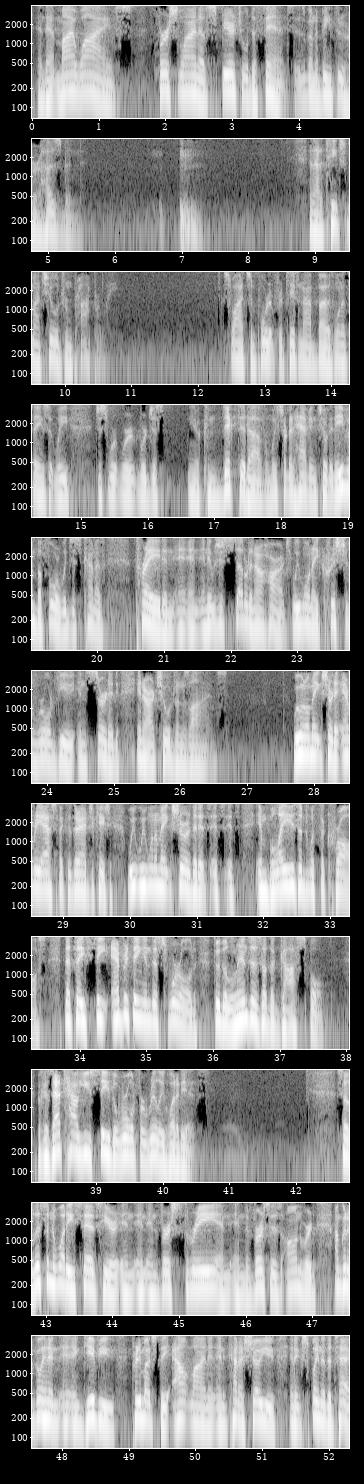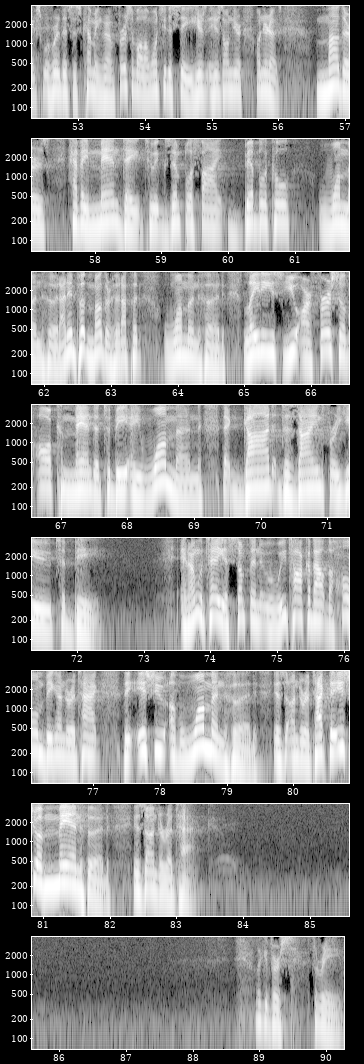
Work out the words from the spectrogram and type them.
And that my wife's first line of spiritual defense is going to be through her husband. and I teach my children properly. That's why it's important for Tiff and I both. One of the things that we just were, were, were just you know convicted of when we started having children even before we just kind of prayed and, and, and it was just settled in our hearts we want a christian worldview inserted in our children's lives we want to make sure that every aspect of their education, we, we want to make sure that it's, it's, it's emblazoned with the cross, that they see everything in this world through the lenses of the gospel, because that's how you see the world for really what it is. So listen to what he says here in, in, in verse 3 and, and the verses onward. I'm going to go ahead and, and give you pretty much the outline and, and kind of show you and explain in the text where, where this is coming from. First of all, I want you to see, here's, here's on, your, on your notes. Mothers have a mandate to exemplify biblical womanhood. I didn't put motherhood, I put womanhood. Ladies, you are first of all commanded to be a woman that God designed for you to be. And I'm going to tell you something. We talk about the home being under attack. The issue of womanhood is under attack. The issue of manhood is under attack. Look at verse 3.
